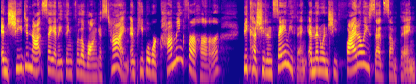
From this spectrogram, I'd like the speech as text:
And she did not say anything for the longest time. And people were coming for her because she didn't say anything. And then when she finally said something,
